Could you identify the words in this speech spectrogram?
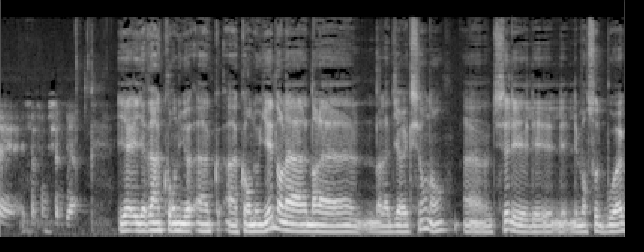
et, et ça fonctionne bien. Il y, avait un, cornu- un, un cornouiller dans la, dans la, dans la direction, non? Euh, Tu sais, les, les, les, les morceaux de bois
